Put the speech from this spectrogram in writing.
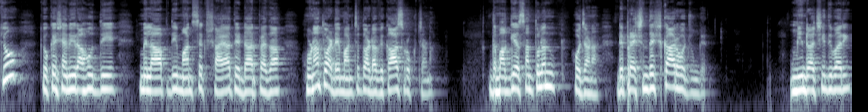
ਕਿਉਂ? ਕਿਉਂਕਿ ਸ਼ਨੀ ਰਾਹੂ ਦੀ ਮਿਲਾਪ ਦੀ ਮਾਨਸਿਕ ਛਾਇਆ ਤੇ ਡਰ ਪੈਦਾ ਹੋਣਾ ਤੁਹਾਡੇ ਮਨ 'ਚ ਤੁਹਾਡਾ ਵਿਕਾਸ ਰੁਕ ਜਾਣਾ। ਦਿਮਾਗੀ ਅਸੰਤੁਲਨ ਹੋ ਜਾਣਾ। ਡਿਪਰੈਸ਼ਨ ਦੇ ਸ਼ਿਕਾਰ ਹੋ ਜਾਓਗੇ ਮੀਨ ਰਾਸ਼ੀ ਦੀ ਵਾਰੀ।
